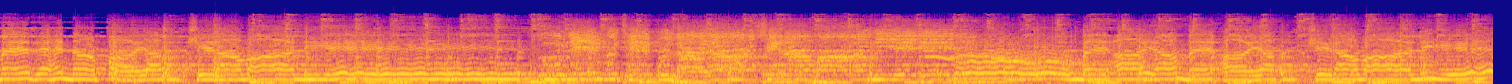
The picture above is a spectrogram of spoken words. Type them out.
मैं रह ना पाया शेरा वालिए आया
